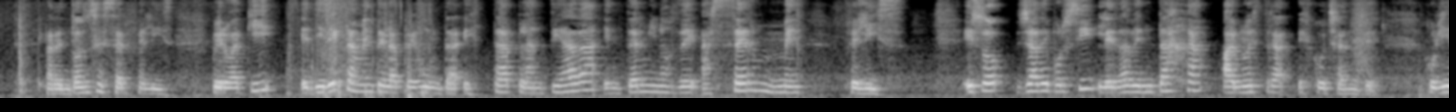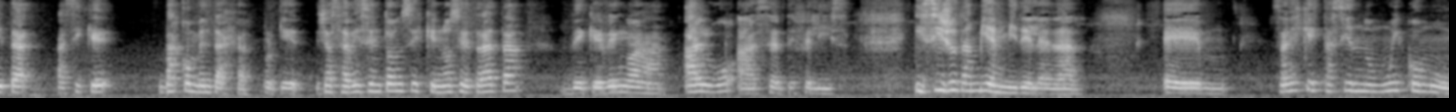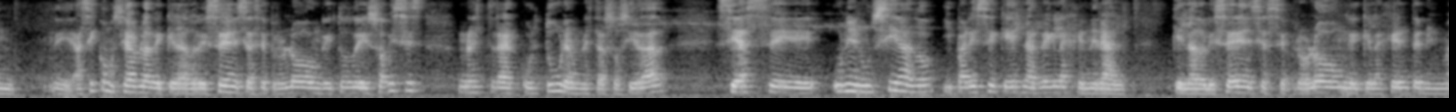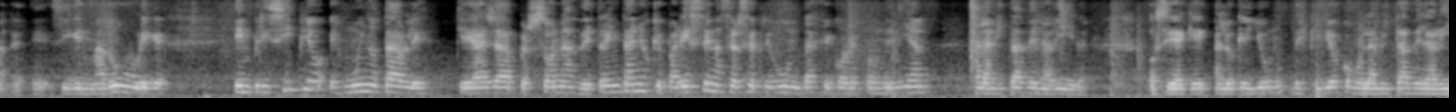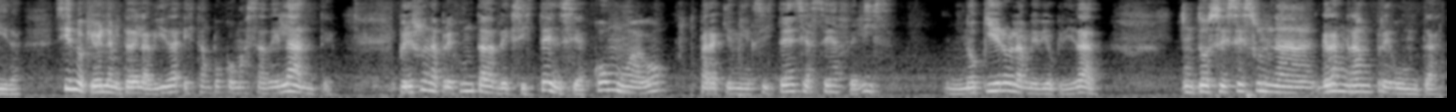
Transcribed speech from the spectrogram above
para entonces ser feliz. Pero aquí eh, directamente la pregunta está planteada en términos de hacerme feliz. Eso ya de por sí le da ventaja a nuestra escuchante. Julieta, así que vas con ventaja, porque ya sabes entonces que no se trata de que venga algo a hacerte feliz. Y si yo también miré la edad, eh, ¿sabes que está siendo muy común? Eh, así como se habla de que la adolescencia se prolonga y todo eso, a veces nuestra cultura, nuestra sociedad, se hace un enunciado y parece que es la regla general, que la adolescencia se prolongue, que la gente eh, eh, sigue inmadura. Que... En principio es muy notable que haya personas de 30 años que parecen hacerse preguntas que corresponderían a la mitad de la vida o sea que a lo que Jung describió como la mitad de la vida, siendo que hoy la mitad de la vida está un poco más adelante. Pero es una pregunta de existencia, ¿cómo hago para que mi existencia sea feliz? No quiero la mediocridad. Entonces es una gran, gran pregunta.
